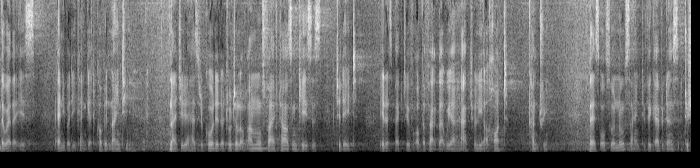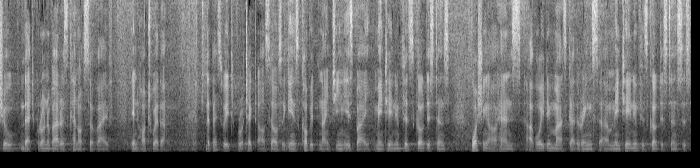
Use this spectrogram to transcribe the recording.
the weather is anybody can get COVID 19. Nigeria has recorded a total of almost 5,000 cases to date, irrespective of the fact that we are actually a hot country. There's also no scientific evidence to show that coronavirus cannot survive in hot weather. The best way to protect ourselves against COVID 19 is by maintaining physical distance, washing our hands, avoiding mass gatherings, uh, maintaining physical distances,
